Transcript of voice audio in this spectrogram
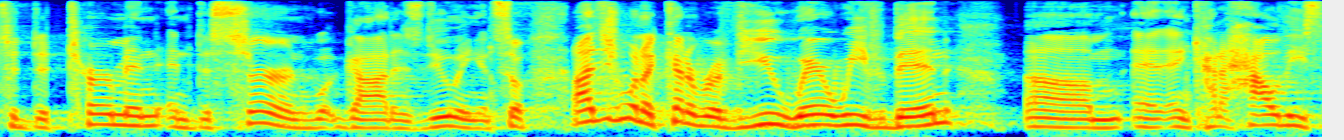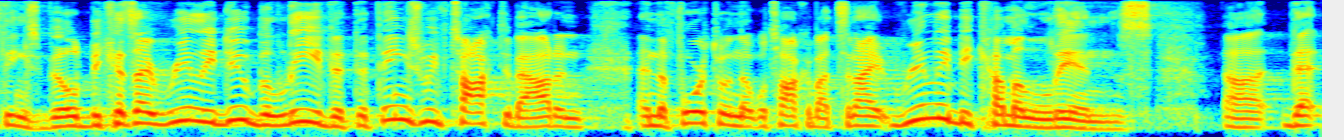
to determine and discern what God is doing. And so I just want to kind of review where we've been um, and, and kind of how these things build because I really do believe that the things we've talked about and, and the fourth one that we'll talk about tonight really become a lens uh, that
